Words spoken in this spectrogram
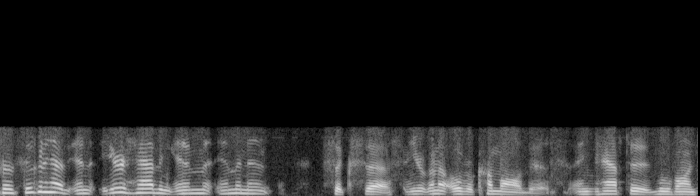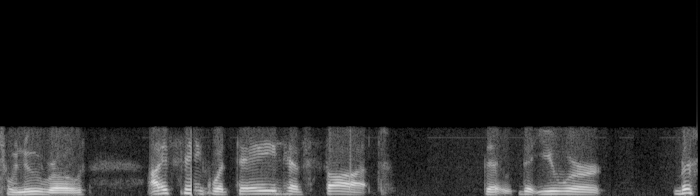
since you're going to have in, you're having Im, imminent success and you're going to overcome all this and you have to move on to a new road. I think what they have thought that that you were let's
